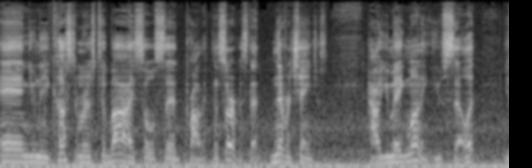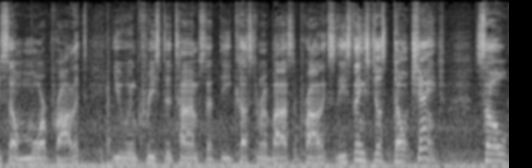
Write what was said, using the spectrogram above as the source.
and you need customers to buy so said product and service. That never changes how you make money. You sell it, you sell more product, you increase the times that the customer buys the products. These things just don't change. So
